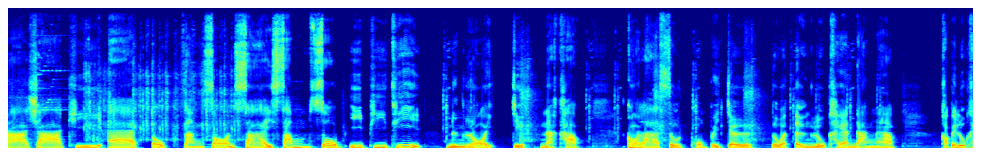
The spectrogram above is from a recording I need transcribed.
ราชาคีแอคตบสั่งสอนสายซ้ำศพ EP ที่ 107 นะครับ ก็ล่าสุดผมไปเจอตัวตึงลูกแคนดังนะครับ เขาเป็นลูกแค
